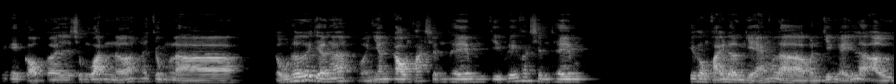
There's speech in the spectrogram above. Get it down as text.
mấy cây cột uh, xung quanh nữa. Nói chung là đủ thứ hết trơn á. Và nhân công phát sinh thêm chi phí phát sinh thêm. Chứ không phải đơn giản là mình chỉ nghĩ là ừ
